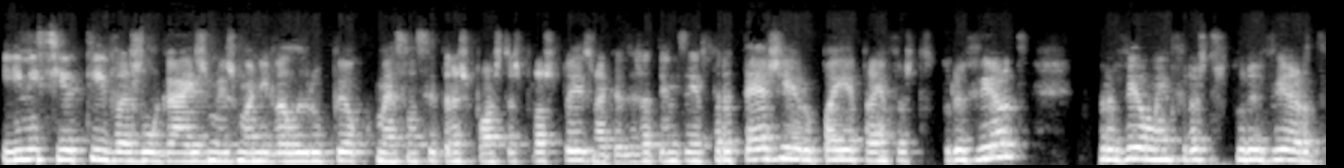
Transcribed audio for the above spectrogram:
iniciativas legais, mesmo a nível europeu, que começam a ser transpostas para os países. Não é? Quer dizer, já temos a Estratégia Europeia para a Infraestrutura Verde, prevê uma infraestrutura verde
